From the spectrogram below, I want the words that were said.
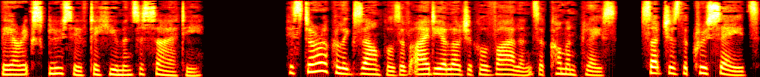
they are exclusive to human society. Historical examples of ideological violence are commonplace, such as the Crusades,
